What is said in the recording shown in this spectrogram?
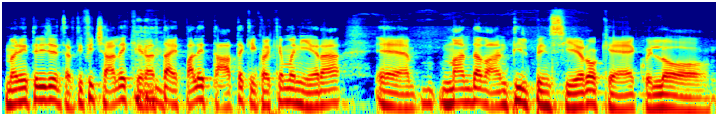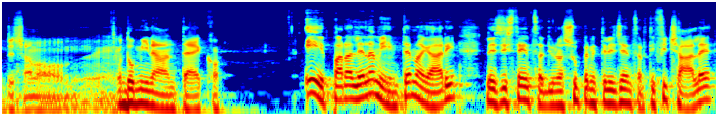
ma un'intelligenza artificiale che in realtà è palettata e che in qualche maniera eh, manda avanti il pensiero che è quello, diciamo, dominante, ecco. E parallelamente magari l'esistenza di una superintelligenza artificiale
